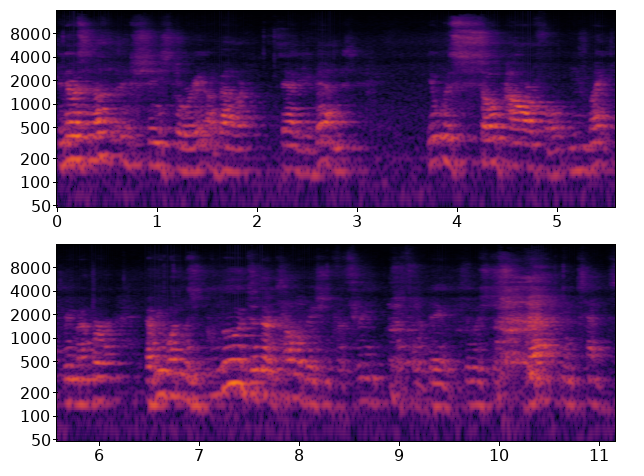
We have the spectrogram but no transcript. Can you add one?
and there was another interesting story about that event. It was so powerful. You might remember everyone was glued to their television for three or four days. It was just that intense.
